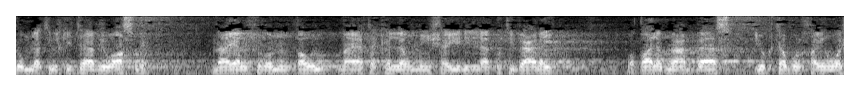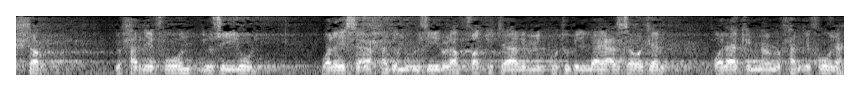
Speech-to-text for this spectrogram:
جملة الكتاب وأصله. ما يلفظ من قول ما يتكلم من شيء إلا كتب عليه. وقال ابن عباس يكتب الخير والشر يحرفون يزيلون. وليس أحد يزيل لفظ كتاب من كتب الله عز وجل ولكنهم يحرفونه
